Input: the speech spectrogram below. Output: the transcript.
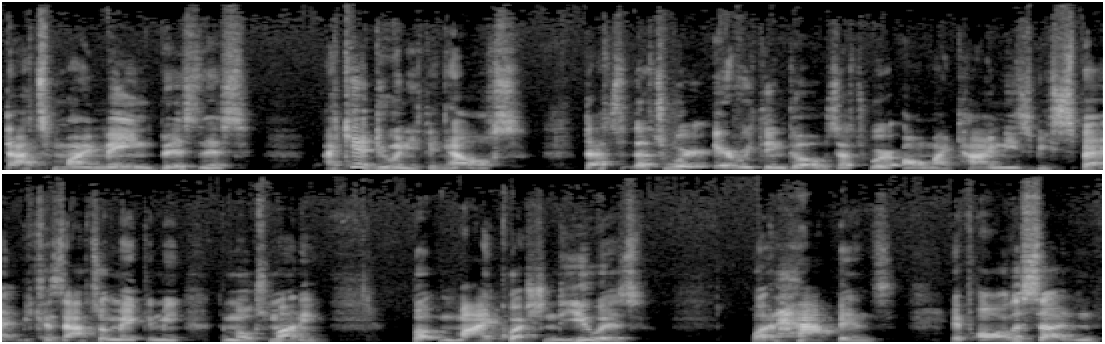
that's my main business, I can't do anything else that's that's where everything goes. That's where all my time needs to be spent because that's what making me the most money. But my question to you is, what happens if all of a sudden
